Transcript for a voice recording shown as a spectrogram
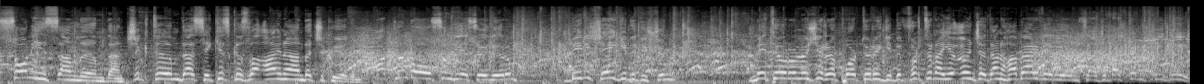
Son insanlığımdan çıktığımda 8 kızla aynı anda çıkıyordum. Aklında olsun diye söylüyorum. Beni şey gibi düşün. Meteoroloji raportörü gibi fırtınayı önceden haber veriyorum sadece. Başka bir şey değil.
